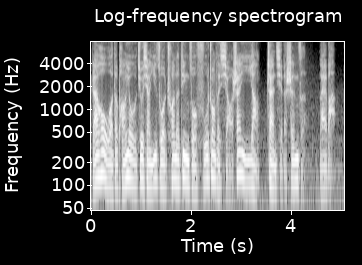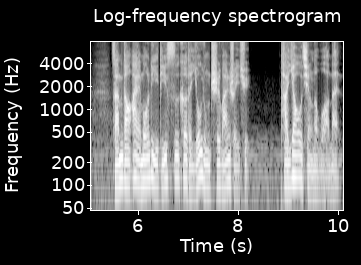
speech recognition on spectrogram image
然后我的朋友就像一座穿了定做服装的小山一样站起了身子。来吧，咱们到艾莫利迪斯科的游泳池玩水去。他邀请了我们。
